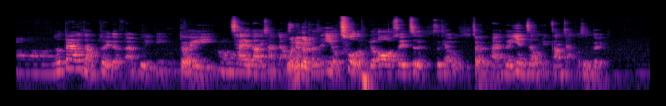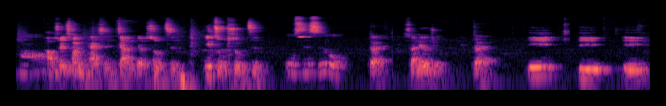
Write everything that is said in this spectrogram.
哦，说大家都讲对的，反而不一定可以猜得到你想讲什么。我那个可是，一有错的，我就哦，所以这个这条路是对，反而可以验证我刚刚讲的是对。的。哦，好，所以从你开始讲一个数字，一组数字，五十十五，对，三六九，对，一一一，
